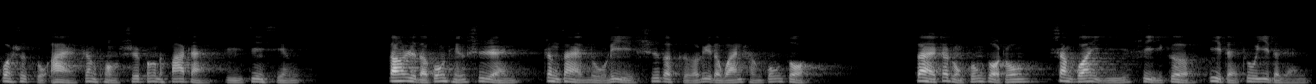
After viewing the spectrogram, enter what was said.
或是阻碍正统诗风的发展与进行。当日的宫廷诗人正在努力诗的格律的完成工作，在这种工作中，上官仪是一个必得注意的人。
